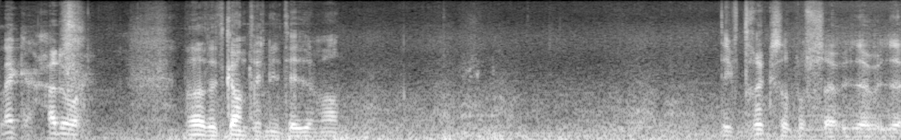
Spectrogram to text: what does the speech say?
lekker, ga door. Oh, dit kan toch niet deze man. Die heeft drugs op of zo, sowieso.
